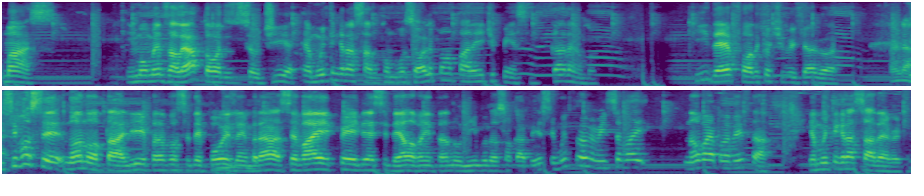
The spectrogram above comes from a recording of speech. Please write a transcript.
Mas, em momentos aleatórios do seu dia, é muito engraçado como você olha para uma parede e pensa: caramba, que ideia foda que eu tive aqui agora. Verdade. E se você não anotar ali, para você depois uhum. lembrar, você vai perder essa ideia, ela vai entrar no limbo da sua cabeça e muito provavelmente você vai, não vai aproveitar. E é muito engraçado, Everton.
